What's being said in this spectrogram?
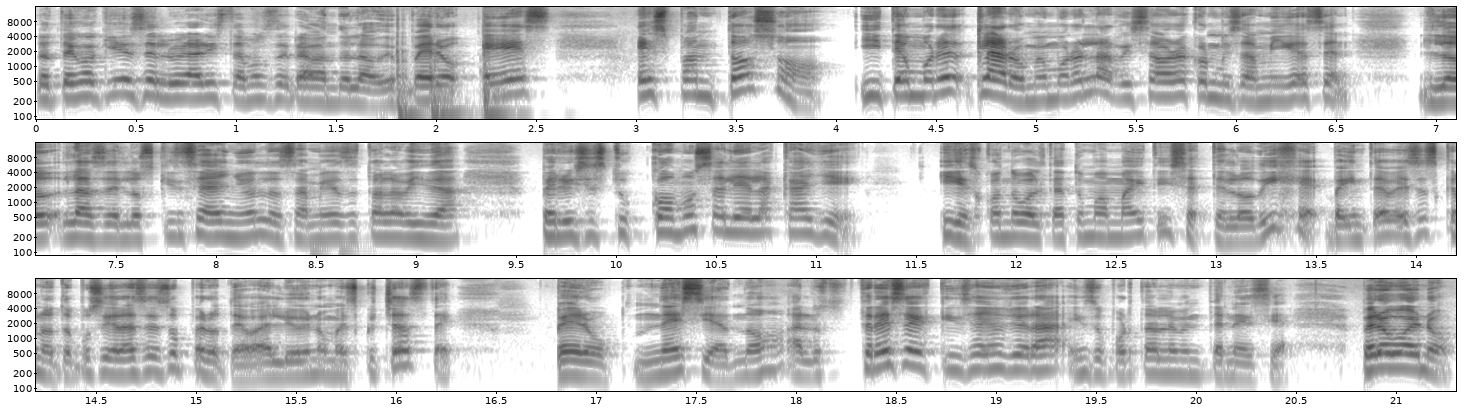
Lo tengo aquí en el celular y estamos grabando el audio. Pero es espantoso. Y te mueres, claro, me muero la risa ahora con mis amigas, en las de los 15 años, las amigas de toda la vida, pero dices tú, ¿cómo salí a la calle? Y es cuando voltea a tu mamá y te dice, te lo dije 20 veces que no te pusieras eso, pero te valió y no me escuchaste. Pero necias, ¿no? A los 13, 15 años yo era insoportablemente necia. Pero bueno,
